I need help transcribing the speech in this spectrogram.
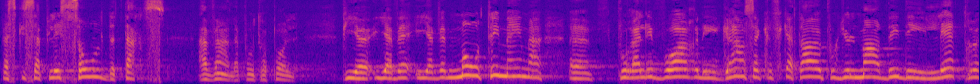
parce qu'il s'appelait Saul de Tarse avant l'apôtre Paul. Puis euh, il, avait, monté même euh, pour aller voir les grands sacrificateurs, pour lui demander des lettres,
